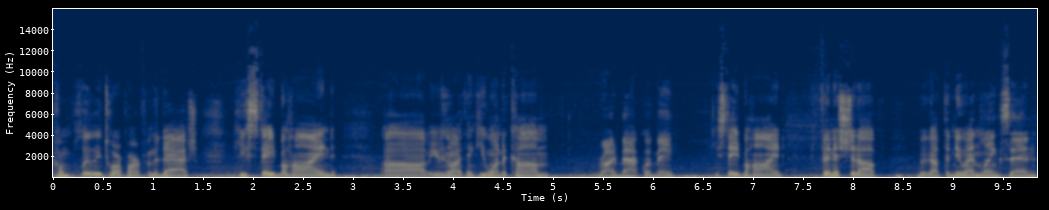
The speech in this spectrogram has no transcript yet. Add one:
completely tore apart from the dash. He stayed behind, uh, even though I think he wanted to come ride back with me. He stayed behind, finished it up. We got the new end links in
